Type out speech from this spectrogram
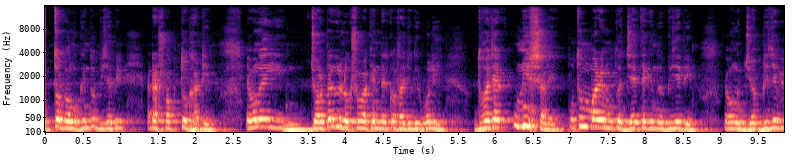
উত্তরবঙ্গ কিন্তু বিজেপির একটা শক্ত ঘাঁটি। এবং এই জলপাইগুড়ি লোকসভা কেন্দ্রের কথা যদি বলি দু হাজার উনিশ সালে প্রথমবারের মতো জেতে কিন্তু বিজেপি এবং বিজেপি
